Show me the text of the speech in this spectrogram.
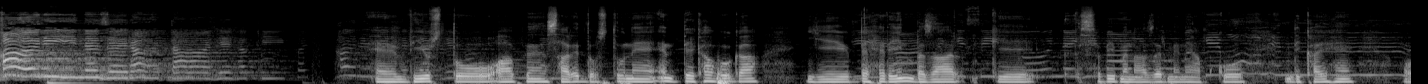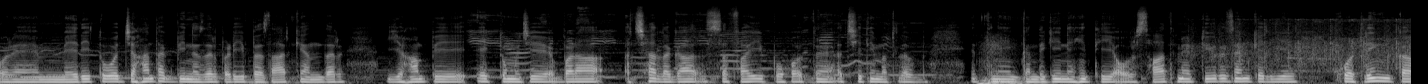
कारी नज़र आता है हकीकत। व्यूर्स तो आप सारे दोस्तों ने देखा होगा, ये बहरीन बाज़ार के सभी मनाजर मैंने आपको दिखाए हैं। और मेरी तो जहाँ तक भी नज़र पड़ी बाज़ार के अंदर यहाँ पे एक तो मुझे बड़ा अच्छा लगा, सफ़ाई बहुत अच्छी थी मतलब इतनी गंदगी नहीं थी और साथ में टूरिज़म के लिए होटलिंग का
